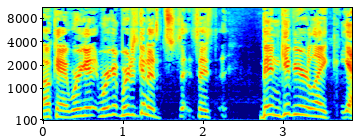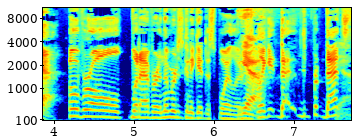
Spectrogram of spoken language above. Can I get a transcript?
Okay, we're getting we're we're just gonna say Ben, give your like Yeah, overall whatever, and then we're just gonna get to spoilers. Yeah. like that, that's Yeah.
